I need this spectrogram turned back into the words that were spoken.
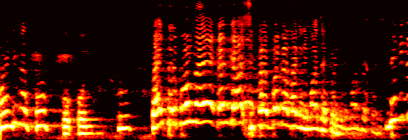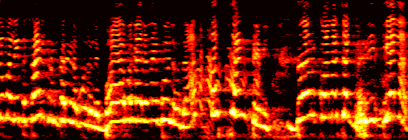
भांडी घासतो. को- कोण? तू. काहीतरी बोल ना ए, गंगा शिकाय बघायला लागली माझ्याकडे? माझ्याकडे मी तुम्हाला इथं कार्यक्रम करायला बोलवले बाया बघायला नाही बोलवलं. आता सांगते मी. जर कोणाच्या घरी गेलात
